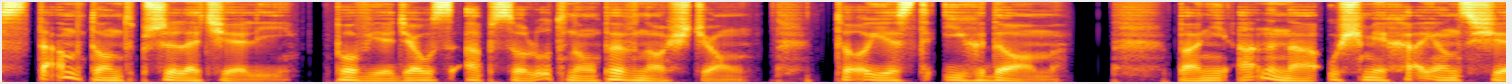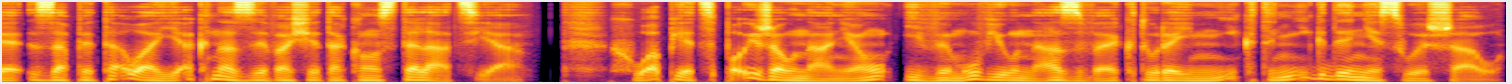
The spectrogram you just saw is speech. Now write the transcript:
Stamtąd przylecieli, powiedział z absolutną pewnością. To jest ich dom. Pani Anna, uśmiechając się, zapytała, jak nazywa się ta konstelacja. Chłopiec spojrzał na nią i wymówił nazwę, której nikt nigdy nie słyszał.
